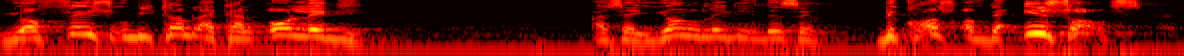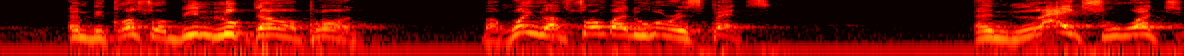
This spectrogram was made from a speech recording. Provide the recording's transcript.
your face will become like an old lady. I say, young lady, they say, because of the insults and because of being looked down upon. But when you have somebody who respects and likes what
